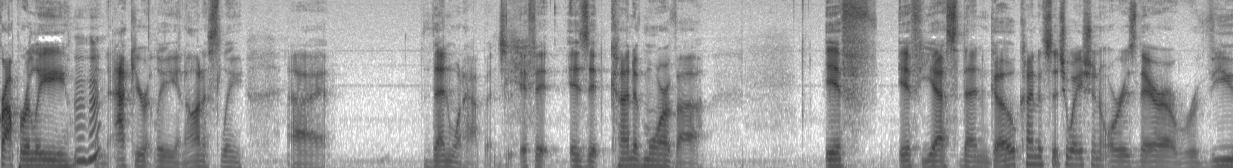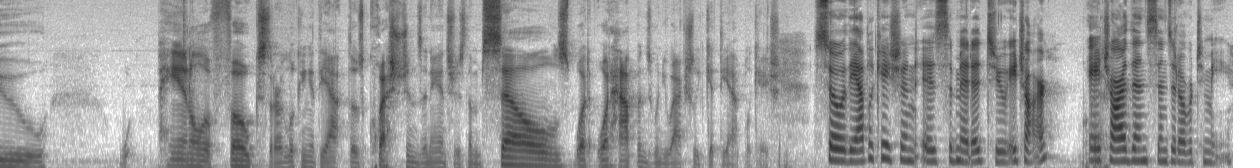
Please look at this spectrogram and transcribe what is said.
properly Mm-hmm. and accurately and honestly. Uh, then what happens? If it is it kind of more of a if if yes then go kind of situation, or is there a review panel of folks that are looking at the app those questions and answers themselves? What what happens when you actually get the application? So the application is submitted to HR. Okay. HR then sends it over to me,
